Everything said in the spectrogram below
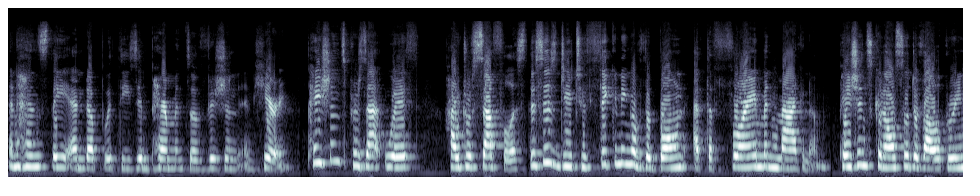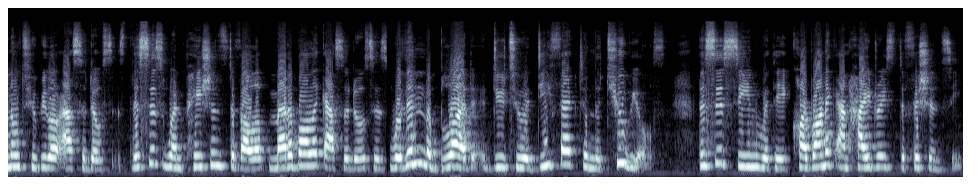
and hence they end up with these impairments of vision and hearing. Patients present with hydrocephalus. This is due to thickening of the bone at the foramen magnum. Patients can also develop renal tubular acidosis. This is when patients develop metabolic acidosis within the blood due to a defect in the tubules. This is seen with a carbonic anhydrase deficiency.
